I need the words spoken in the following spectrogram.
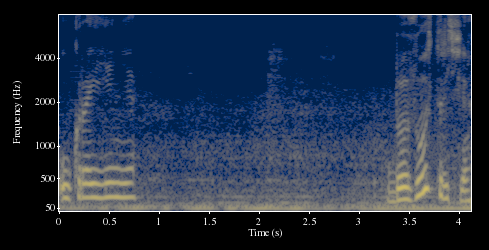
Україні! До зустрічі!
